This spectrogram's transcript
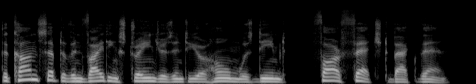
The concept of inviting strangers into your home was deemed far fetched back then.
